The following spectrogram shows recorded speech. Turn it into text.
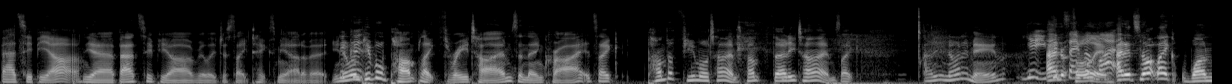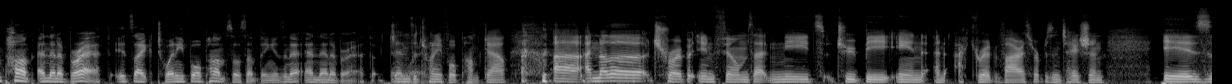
bad CPR? Yeah, bad CPR really just like takes me out of it. You know when people pump like three times and then cry? It's like pump a few more times, pump thirty times. Like, I don't you know what I mean? Yeah, you can And- save a life. And it's not like one pump and then a breath. It's like twenty four pumps or something, isn't it? And then a breath. Jen's a 24 pump gal. Uh, another trope in films that needs to be in an accurate virus representation is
